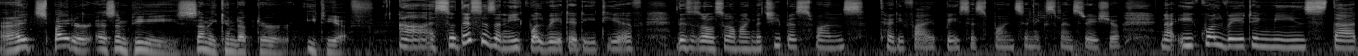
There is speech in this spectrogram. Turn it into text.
All right, SPDR S&P Semiconductor ETF. Uh, so this is an equal weighted ETF. This is also among the cheapest ones, 35 basis points in expense ratio. Now equal weighting means that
